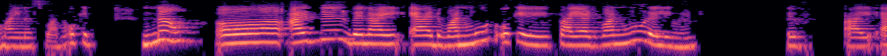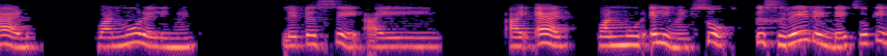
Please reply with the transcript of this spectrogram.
minus 1 okay. Now uh, i will when i add one more okay if i add one more element if i add one more element let us say i i add one more element. So this rear index okay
